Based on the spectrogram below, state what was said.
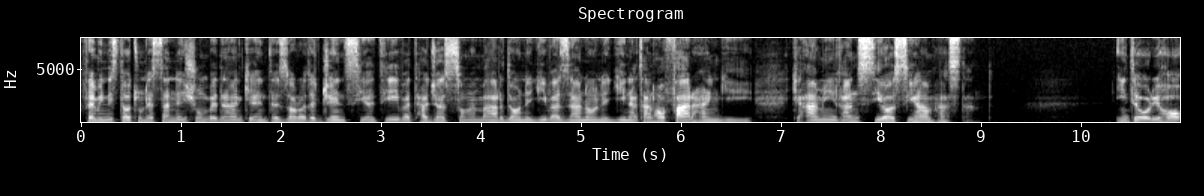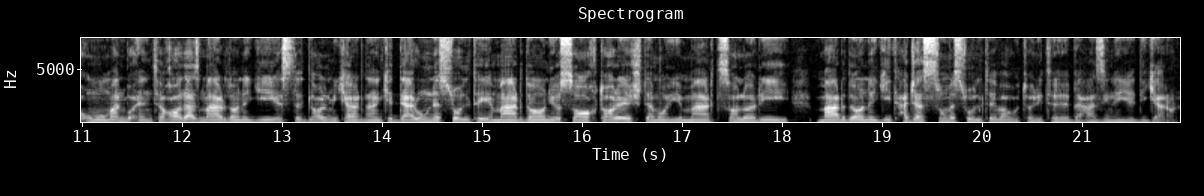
فمینیستا تونستن نشون بدن که انتظارات جنسیتی و تجسم مردانگی و زنانگی نه تنها فرهنگی که عمیقا سیاسی هم هستند. این تئوری ها عموما با انتقاد از مردانگی استدلال می‌کردند که درون سلطه مردان یا ساختار اجتماعی مرد سالاری مردانگی تجسم سلطه و اتوریته به هزینه دیگرانه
